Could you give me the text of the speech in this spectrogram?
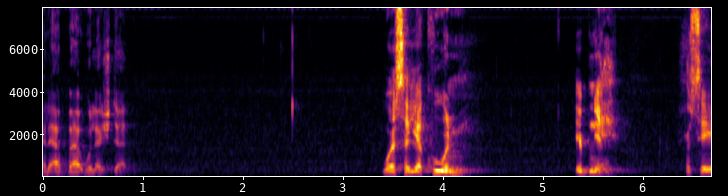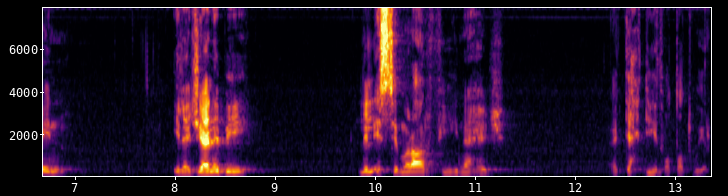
الآباء والأجداد. وسيكون ابن حسين إلى جانبي للاستمرار في نهج التحديث والتطوير.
